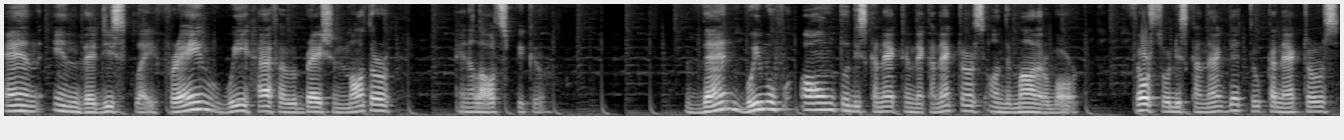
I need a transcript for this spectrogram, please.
And in the display frame we have a vibration motor and a loudspeaker. Then we move on to disconnecting the connectors on the motherboard. First we disconnect the two connectors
